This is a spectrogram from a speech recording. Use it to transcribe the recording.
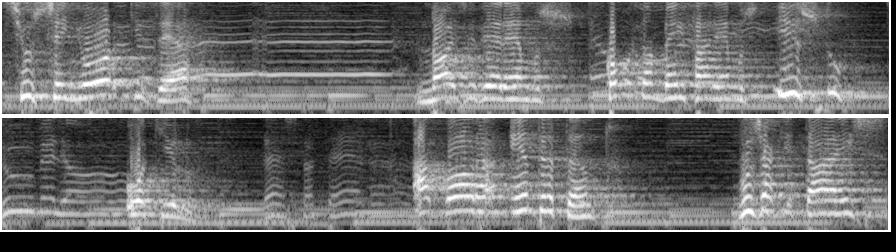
Se o Senhor quiser, nós viveremos, como também faremos isto ou aquilo. Agora, entretanto, vos jactais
